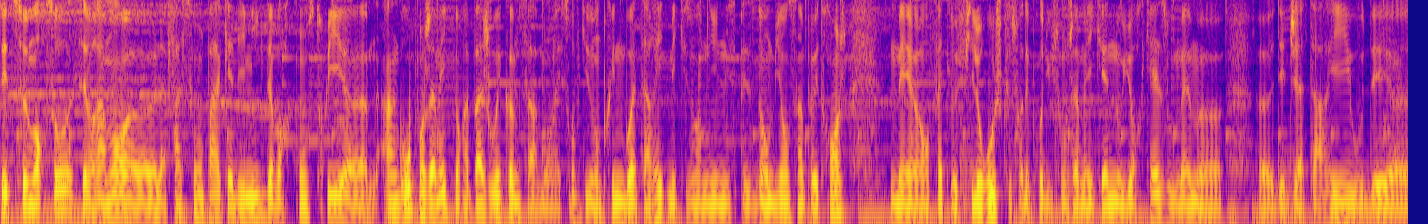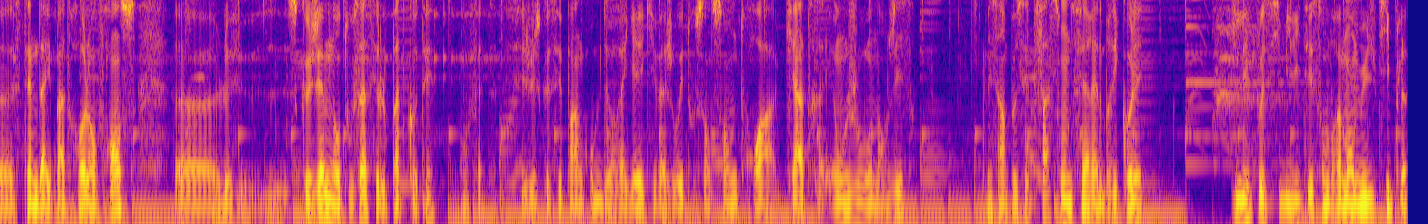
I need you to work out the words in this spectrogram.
De ce morceau, c'est vraiment euh, la façon pas académique d'avoir construit euh, un groupe en Jamaïque n'aurait pas joué comme ça. Bon, il se trouve qu'ils ont pris une boîte à rythme et qu'ils ont amené une espèce d'ambiance un peu étrange, mais euh, en fait, le fil rouge, que ce soit des productions jamaïcaines, new-yorkaises ou même des Jatari ou des euh, Stand-Eye Patrol en France, ce que j'aime dans tout ça, c'est le pas de côté, en fait. C'est juste que c'est pas un groupe de reggae qui va jouer tous ensemble, 3, 4, et on joue, on enregistre. Mais c'est un peu cette façon de faire et de bricoler. Les possibilités sont vraiment multiples.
